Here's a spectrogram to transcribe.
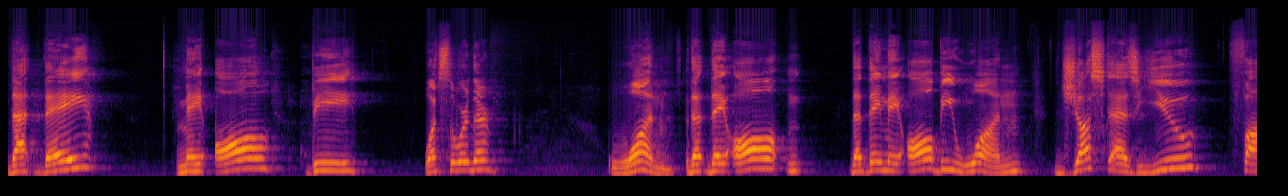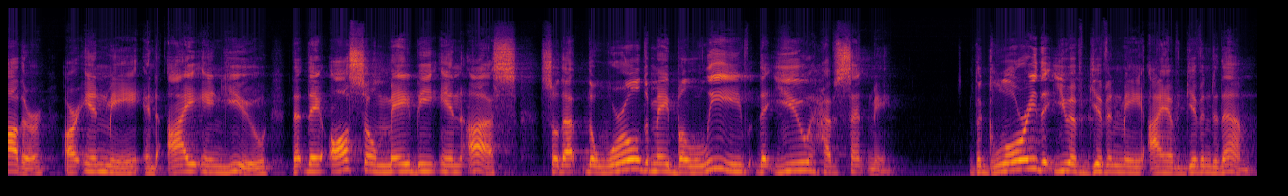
That they may all be, what's the word there? One. That they all, that they may all be one, just as you, Father, are in me and I in you, that they also may be in us, so that the world may believe that you have sent me. The glory that you have given me, I have given to them,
